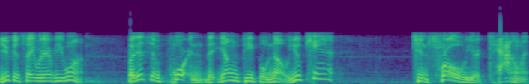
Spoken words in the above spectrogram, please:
You can say whatever you want. But it's important that young people know you can't control your talent.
